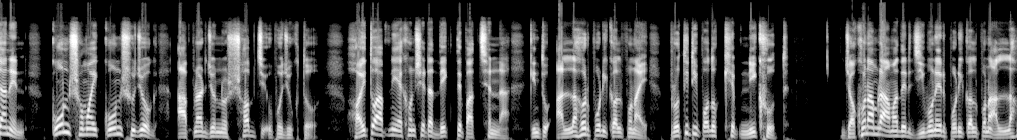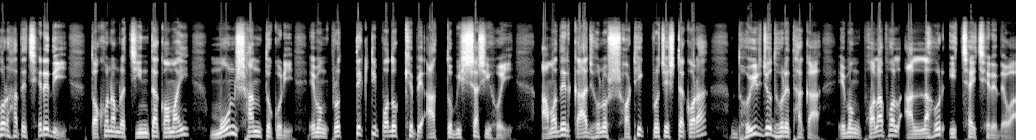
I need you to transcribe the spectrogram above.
জানেন কোন সময় কোন সুযোগ আপনার জন্য সবচেয়ে উপযুক্ত। হয়তো আপনি এখন সেটা দেখতে পাচ্ছেন না, কিন্তু আল্লাহর পরিকল্পনায় প্রতিটি পদক্ষেপ নিখুঁত। যখন আমরা আমাদের জীবনের পরিকল্পনা আল্লাহর হাতে ছেড়ে দিই, তখন আমরা চিন্তা কমাই, মন শান্ত করি এবং প্রত্যেকটি পদক্ষেপে আত্মবিশ্বাসী হই। আমাদের কাজ হলো সঠিক প্রচেষ্টা করা, ধৈর্য ধরে থাকা এবং ফলাফল আল্লাহর ইচ্ছায় ছেড়ে দেওয়া।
